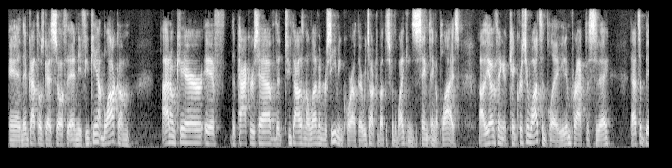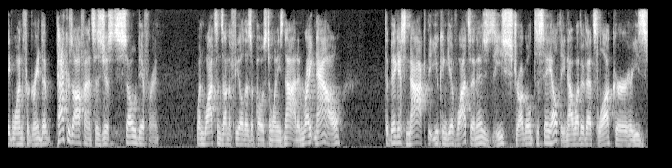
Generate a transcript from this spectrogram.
and they've got those guys. So if and if you can't block them, I don't care if the Packers have the 2011 receiving corps out there. We talked about this for the Vikings. The same thing applies. Uh, the other thing, can Christian Watson play? He didn't practice today. That's a big one for Green. The Packers offense is just so different when Watson's on the field as opposed to when he's not. And right now, the biggest knock that you can give Watson is he's struggled to stay healthy. Now, whether that's luck or he's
